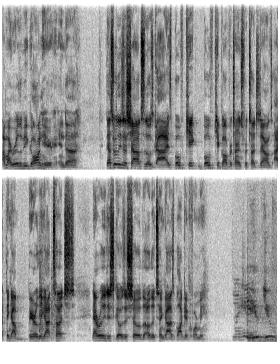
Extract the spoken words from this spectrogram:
I might really be gone here. And uh, that's really just a shout out to those guys. Both kick both kickoff returns for touchdowns. I think I barely got touched. And That really just goes to show the other ten guys blocking for me. You, you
